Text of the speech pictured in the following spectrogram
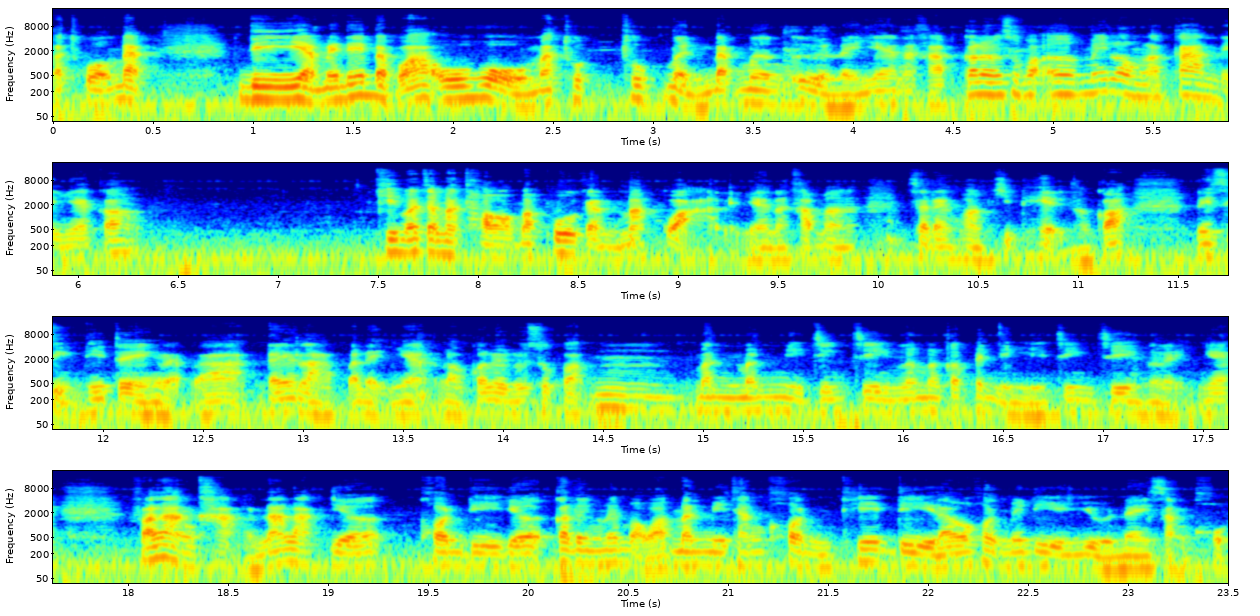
ประท้วงแบบดีอะไม่ได้แบบว่าโอ้โห มาทุบทุบเหมือนแบบเมืองอื่นอะไรเงี้ยนะครับก็เลยรู้สึกว่าเออไม่ลงแล้วกันอะไรเงี้ยก็ คิดว่าจะมาทอล์กมาพูดกันมากกว่าอะไรเงี้ยนะครับมาแสดงความคิดเห็นแล้วก็ในสิ่งที่ตัวเองแบบว่าได้รับอะไรเงี้ยเราก็เลยรู้สึกว่าอืมมันมันมีจริง ๆ แล้วมันก็เป็นอย่างนี้จริง ๆ อะไรเงี้ยฝรั่งข่าวน่ารักเยอะคนดีเยอะก็เลยเลยบอกว่ามันมีทั้งคนที่ดีแล้วก็คนไม่ดีอยู่ในสังคม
